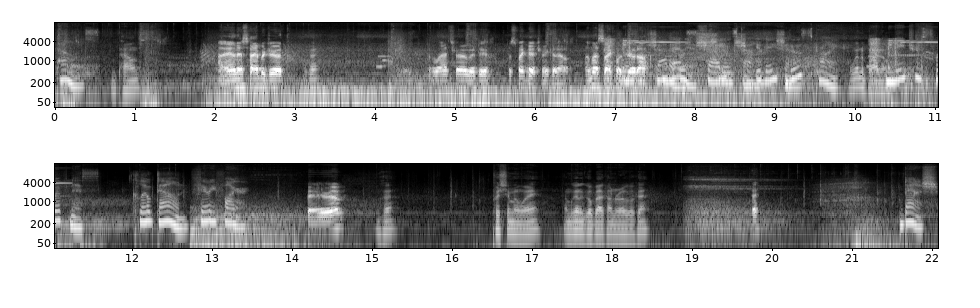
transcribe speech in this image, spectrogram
Pounce. And pounce. Ionis Hybrid Druid. Okay. The last rogue with you. Let's make a trinket out. I'm gonna cycle Druid off. Shadow Vanish. Shadow Step. Evasion. Ghost Strike. I'm gonna bite him. Nature's Swiftness. Cloak Down. Faerie Fire. Fairy Rogue. Okay. Push him away. I'm gonna go back on rogue, okay? Okay. Bash.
